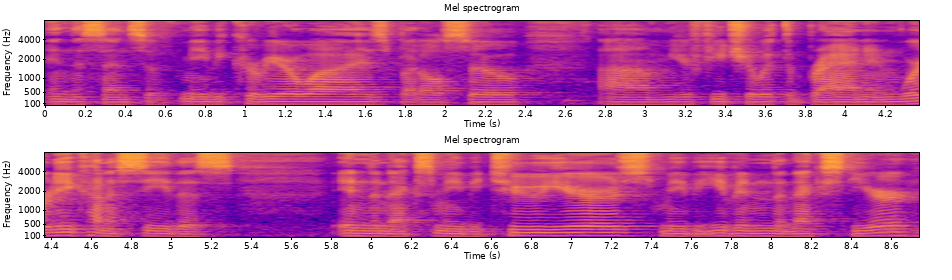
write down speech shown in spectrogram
in the sense of maybe career wise but also um, your future with the brand? And where do you kind of see this in the next maybe two years maybe even in the next year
